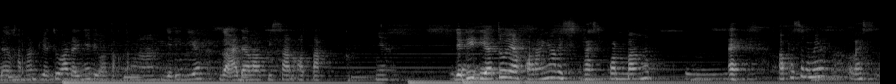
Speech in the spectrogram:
ada karena dia tuh adanya di otak tengah. Jadi dia nggak ada lapisan otaknya. Jadi dia tuh yang orangnya res- respon banget. Hmm, Eh, apa sih namanya? Res-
